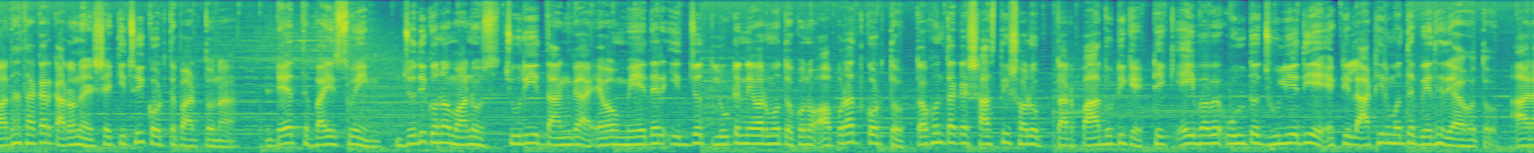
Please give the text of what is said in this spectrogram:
বাধা থাকার কারণে সে কিছুই করতে পারতো না। ডেথ বাই সুইং যদি কোনো মানুষ চুরি, দাঙ্গা এবং মেয়েদের ইজ্জত লুটে নেওয়ার মতো কোনো অপরাধ করত, তখন তাকে শাস্তি স্বরূপ তার পা দুটিকে ঠিক এইভাবে উল্টো ঝুলিয়ে দিয়ে একটি লাঠির মধ্যে বেঁধে দেওয়া হতো। আর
